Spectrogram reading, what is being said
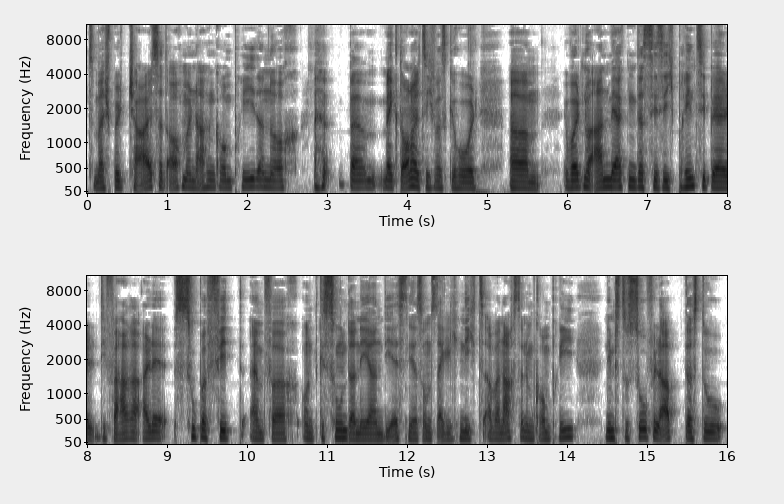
zum Beispiel Charles hat auch mal nach dem Grand Prix dann noch beim McDonald's sich was geholt. Ähm, ich wollte nur anmerken, dass sie sich prinzipiell die Fahrer alle super fit einfach und gesund ernähren. Die essen ja sonst eigentlich nichts, aber nach so einem Grand Prix nimmst du so viel ab, dass du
